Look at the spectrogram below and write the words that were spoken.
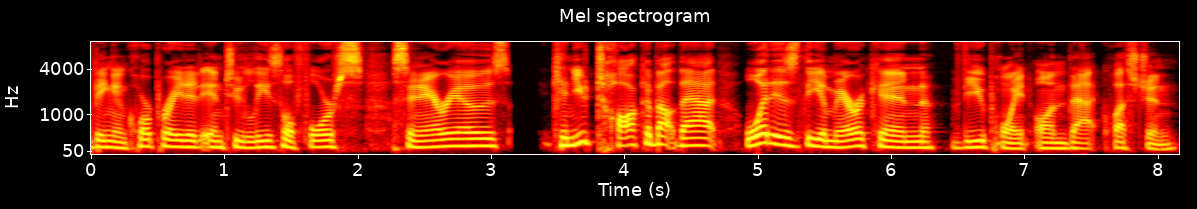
being incorporated into lethal force scenarios. Can you talk about that? What is the American viewpoint on that question?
